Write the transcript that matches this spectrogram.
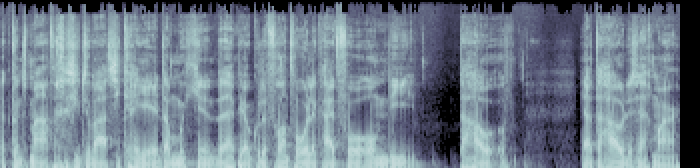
eh, kunstmatige situatie creëert, dan, moet je, dan heb je ook de verantwoordelijkheid voor om die te, hou, of, ja, te houden, zeg maar.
